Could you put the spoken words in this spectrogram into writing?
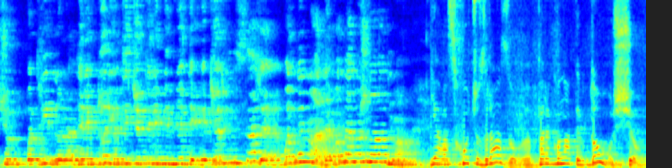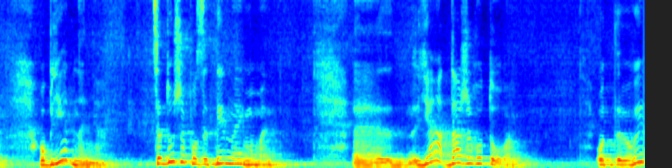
що потрібно на території оці чотири бібліотеки? Чи він скаже, от не треба, вона нужна одна. Я вас хочу зразу е, переконати в тому, що об'єднання Це дуже позитивний момент. Е, Я навіть готова. От е, ви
